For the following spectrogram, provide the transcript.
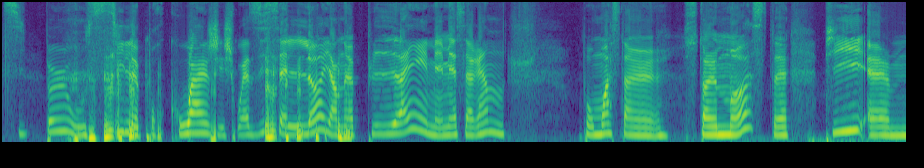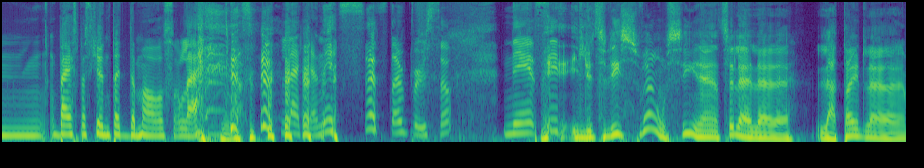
petit peu aussi le pourquoi j'ai choisi celle-là. Il y en a plein, mais Messorem, pour moi, c'est un, c'est un must. Puis, euh, ben, c'est parce qu'il y a une tête de mort sur la, sur la canisse. C'est un peu ça. Mais ils l'utilisent souvent aussi, hein, tu sais, la, la, la tête, la...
